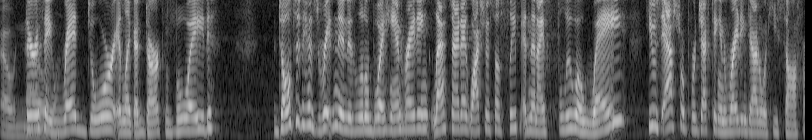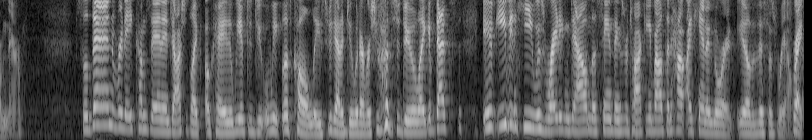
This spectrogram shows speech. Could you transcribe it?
Oh, no. There is a red door in like a dark void. Dalton has written in his little boy handwriting, last night I watched myself sleep and then I flew away. He was astral projecting and writing down what he saw from there. So then Renee comes in and Josh is like, okay, we have to do we let's call Elise. We gotta do whatever she wants to do. Like if that's if even he was writing down the same things we're talking about, then how I can't ignore it, you know, that this is real. Right.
